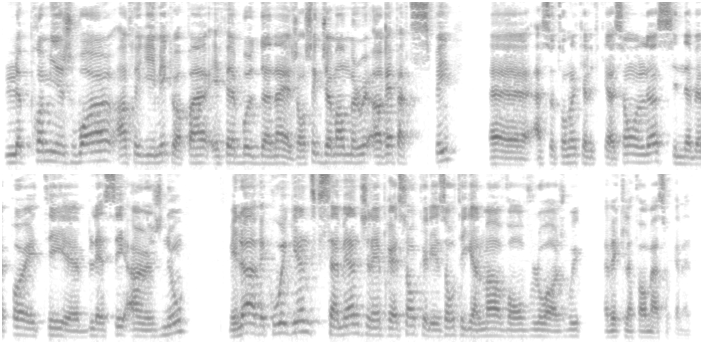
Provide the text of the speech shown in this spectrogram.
le premier joueur, entre guillemets, qui va faire effet boule de neige. On sait que Jamal Murray aurait participé euh, à ce tournoi de qualification-là s'il n'avait pas été euh, blessé à un genou. Mais là, avec Wiggins qui s'amène, j'ai l'impression que les autres également vont vouloir jouer avec la formation canadienne.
